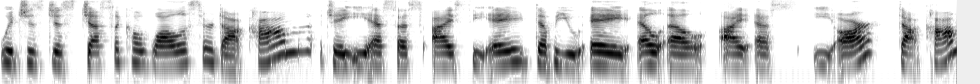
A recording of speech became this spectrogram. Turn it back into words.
which is just jessicawalliser.com, J E S S I C A W A L L I S E R.com.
